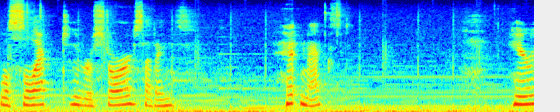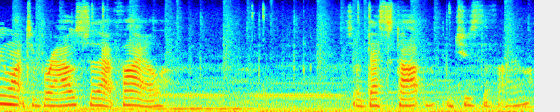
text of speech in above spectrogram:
We'll select to restore settings, hit Next. Here we want to browse to that file. So desktop, and choose the file.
